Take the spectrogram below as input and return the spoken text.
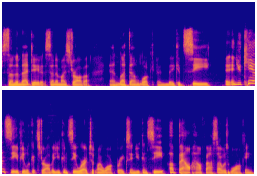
send them that data, send them my Strava, and let them look, and they could see. And, and you can see if you look at Strava, you can see where I took my walk breaks, and you can see about how fast I was walking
